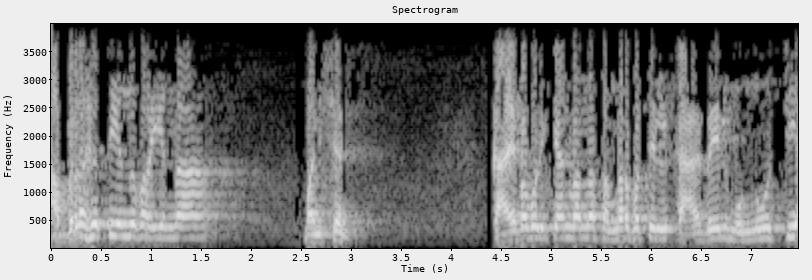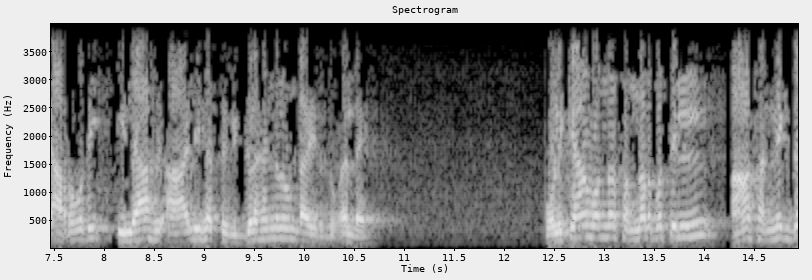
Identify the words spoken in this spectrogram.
അബ്രഹത്ത് എന്ന് പറയുന്ന മനുഷ്യൻ. കായബ പൊളിക്കാൻ വന്ന സന്ദർഭത്തിൽ കായബയിൽ മുന്നൂറ്റി അറുപത് ഇലാഹ് ആലിഹത്ത് വിഗ്രഹങ്ങൾ ഉണ്ടായിരുന്നു അല്ലെ? പൊളിക്കാൻ വന്ന സന്ദർഭത്തിൽ ആ സന്നിഗ്ധ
